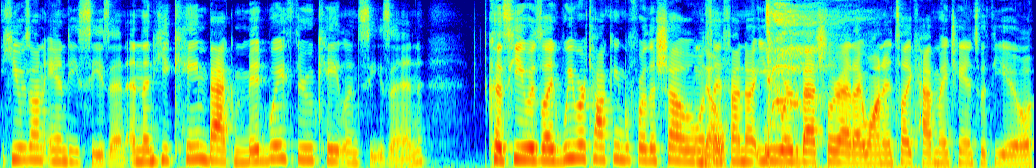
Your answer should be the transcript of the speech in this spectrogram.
He was on Andi's season, and then he came back midway through Kaitlyn's season because he was like, we were talking before the show. and Once I found out you were the Bachelorette, I wanted to like have my chance with you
